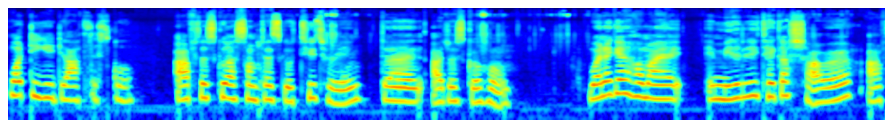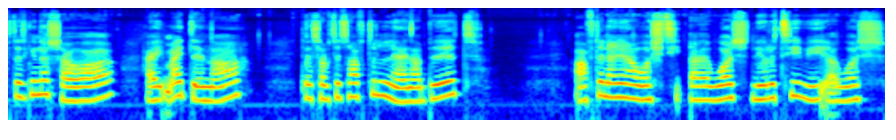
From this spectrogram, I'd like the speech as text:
What do you do after school? After school, I sometimes go tutoring, then I just go home. When I get home, I immediately take a shower. After taking a shower, I eat my dinner. Then sometimes I have to learn a bit. After learning, I watch t- I watch little TV. I watch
